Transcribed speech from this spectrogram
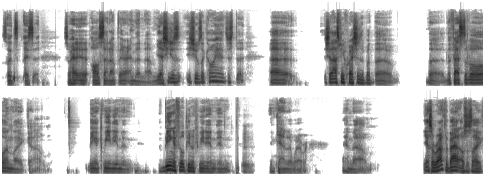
So it's I said so I had it all set up there, and then um, yeah, she just she was like, oh yeah, just uh, uh she'll ask me questions about the the the festival and like um being a comedian and being a Filipino comedian in Mm. in Canada, whatever. And um yeah, so right off the bat, I was just like,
